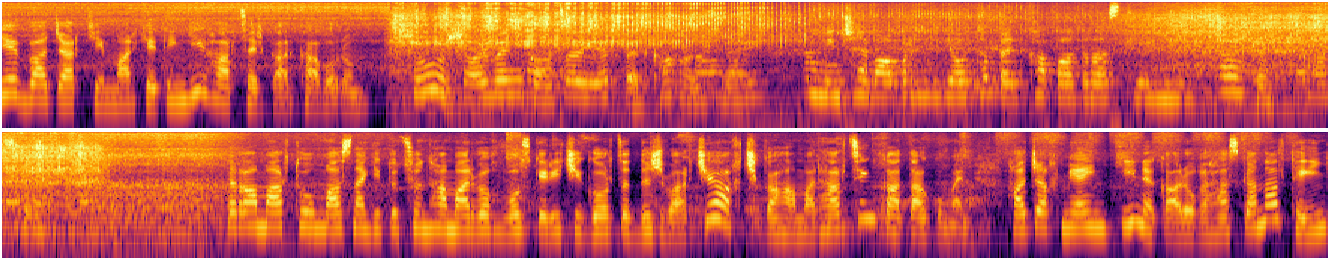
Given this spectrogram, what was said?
եւ վաճառքի, մարքեթինգի հարցեր կարգավորում։ Շուշ, Արմենի գործերը երբ պետքա հանձնեի։ Մինչև ապրիլի 7-ը պետքա պատրաստ լինի։ Okay, Տղամարդու մասնագիտություն համարվող ոսկերիչի գործը դժվար չի աղջկա համար հարցին կատակում են։ Հաճախ միայն կինը կարող է հասկանալ, թե ինչ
